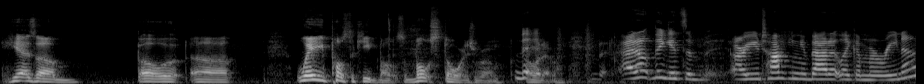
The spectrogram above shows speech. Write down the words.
He has a boat. Uh, where you supposed to keep boats? A boat storage room The- or whatever. I don't think it's a. Are you talking about it like a marina?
